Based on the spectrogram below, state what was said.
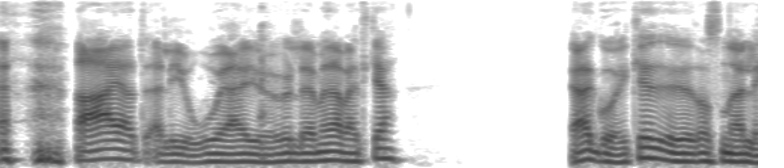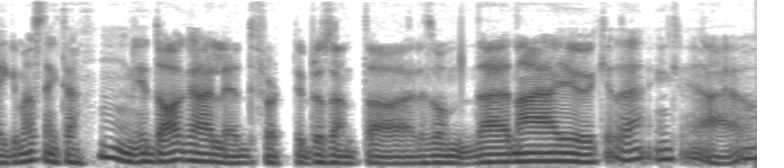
Nei, eller jo, jeg gjør vel det, men jeg veit ikke. Jeg går ikke, altså Når jeg legger meg, så tenkte jeg hm, i dag har jeg ledd 40 av. Er- Nei, jeg gjør ikke det, egentlig. Jeg er jo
